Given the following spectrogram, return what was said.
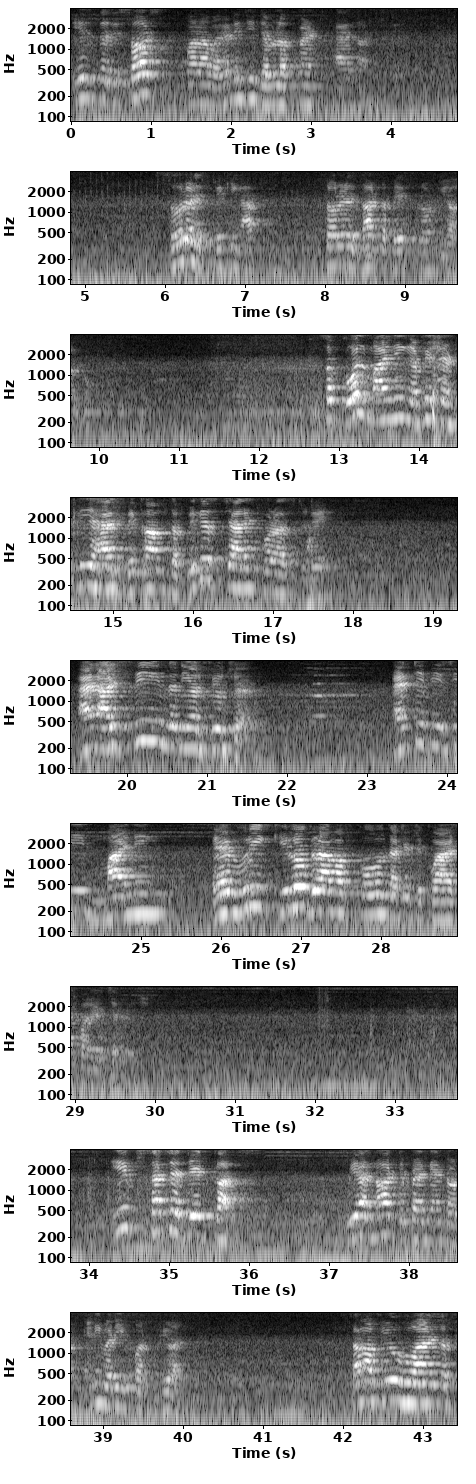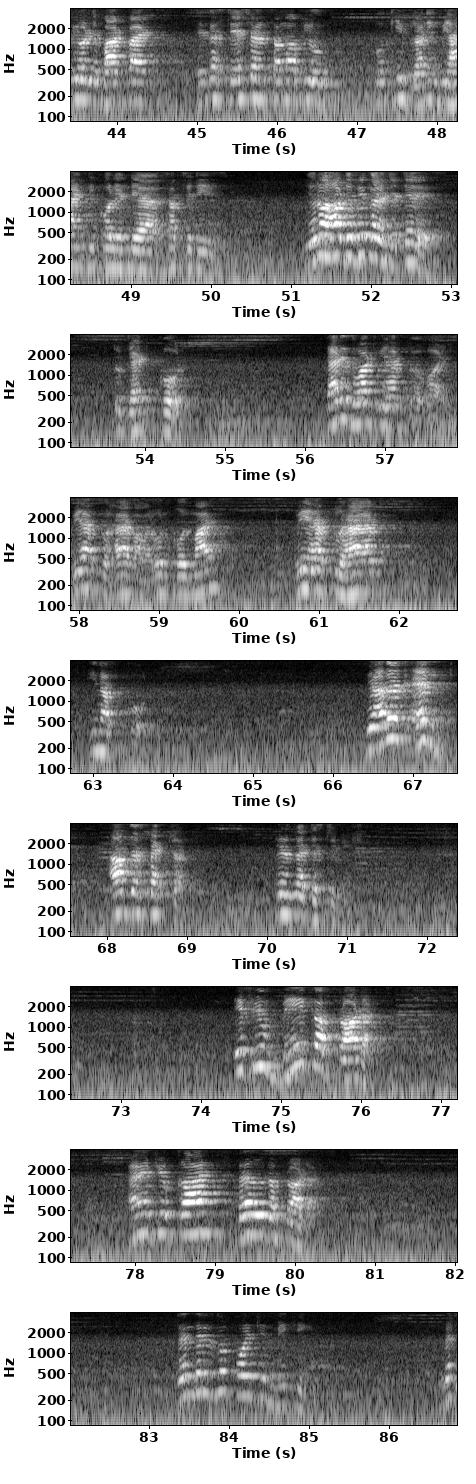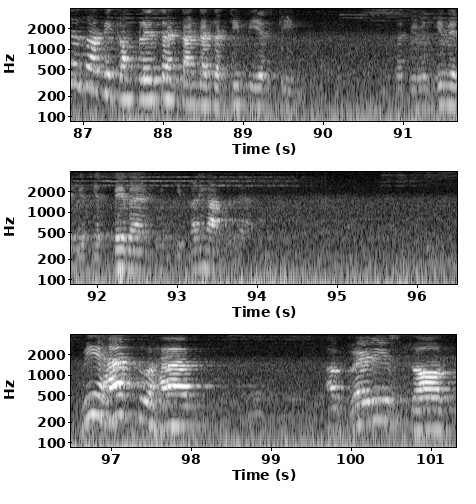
is the resource for our energy development as on today. Solar is picking up. Solar is not the base load we all know. So coal mining efficiently has become the biggest challenge for us today. And I see in the near future NTPC mining every kilogram of coal that it requires for its generation. If such a date comes, we are not dependent on anybody for fuel. Some of you who are in the fuel department, in the station, some of you who keep running behind the Coal India subsidies, you know how difficult it is to get coal. That is what we have to avoid. We have to have our own coal mines. We have to have enough coal. The other end of the spectrum is the distribution. If you make a product and if you can't sell the product, then there is no point in making it. Let us not be complacent under the TPS scheme that we will give it, we'll get payment, we'll keep running after that. We have to have a very strong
